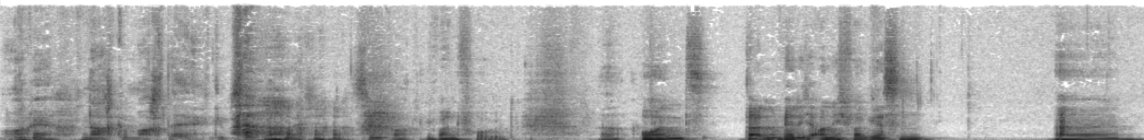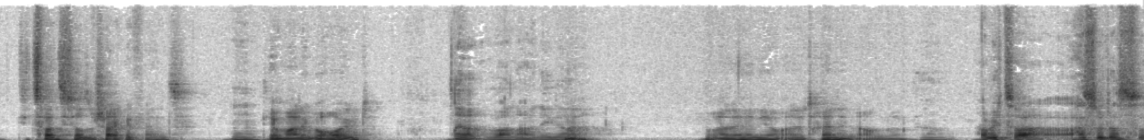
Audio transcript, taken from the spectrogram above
Okay, nachgemacht, ey. Gibt's ja gar nicht. Super. Die waren ein Vorbild. Und dann werde ich auch nicht vergessen, äh, die 20.000 Schalke-Fans. Die haben alle geheult. Ja, waren einige. Die haben alle, die haben alle Tränen in den Augen gehabt. Ja. Habe ich zwar, hast du das äh,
